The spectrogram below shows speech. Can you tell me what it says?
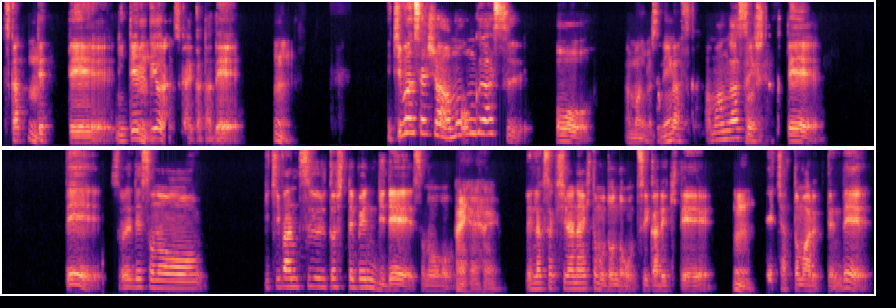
使ってって似てるような使い方で、うん。一番最初はアモングアスを、アマンガスねアマンガ。スをしたくて、で、それでその、一番ツールとして便利で、その、はいはいはい。連絡先知らない人もどんどん追加できて、うん。で、チャットもあるってんで、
